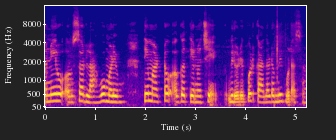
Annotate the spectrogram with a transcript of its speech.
અનેરો અવસર લાહવો મળ્યો. તે માટે અગત્યનો છે. Bureau report Kadar Damri Modasa.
